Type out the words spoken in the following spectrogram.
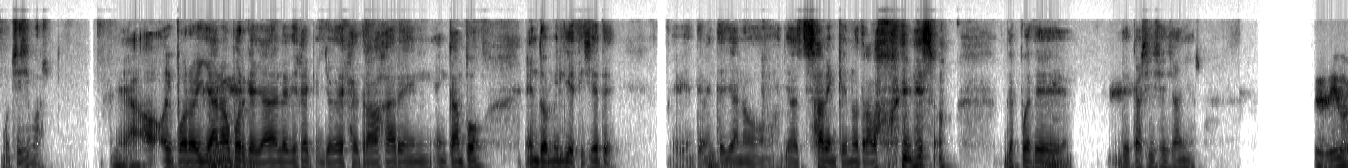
Muchísimos. Eh, hoy por hoy ya no, porque ya les dije que yo dejé de trabajar en, campo en 2017. Evidentemente ya no, ya saben que no trabajo en eso después de, de casi seis años. Pero digo,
